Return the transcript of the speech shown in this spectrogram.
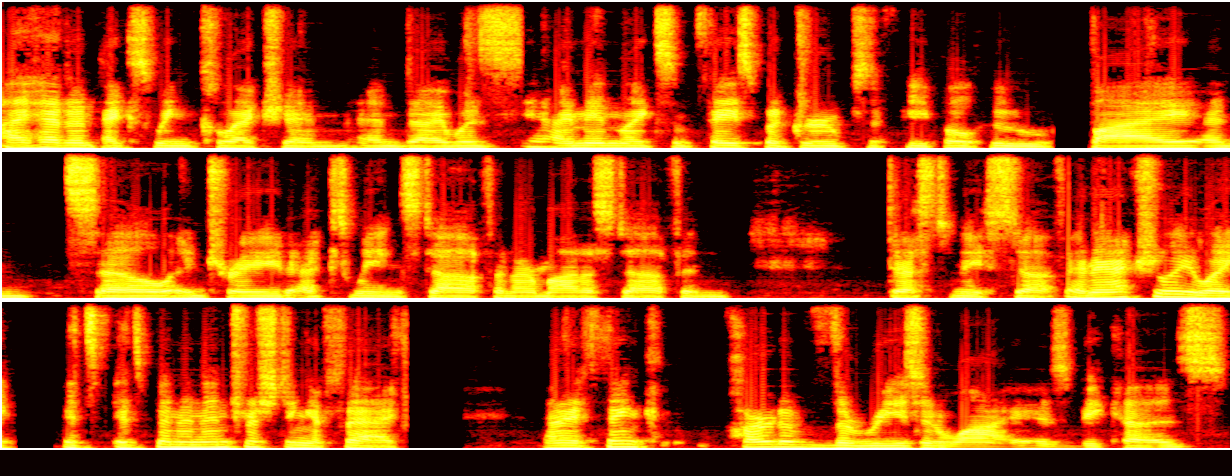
I had an X-wing collection and I was I'm in like some Facebook groups of people who buy and sell and trade X-wing stuff and Armada stuff and Destiny stuff. And actually like it's it's been an interesting effect. And I think part of the reason why is because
